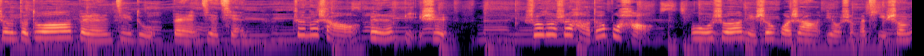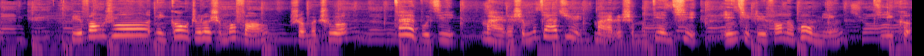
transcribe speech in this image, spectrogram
挣得多被人嫉妒，被人借钱；挣得少被人鄙视。说多说好都不好，不如说你生活上有什么提升。比方说，你购置了什么房、什么车，再不济买了什么家具、买了什么电器，引起对方的共鸣即可。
